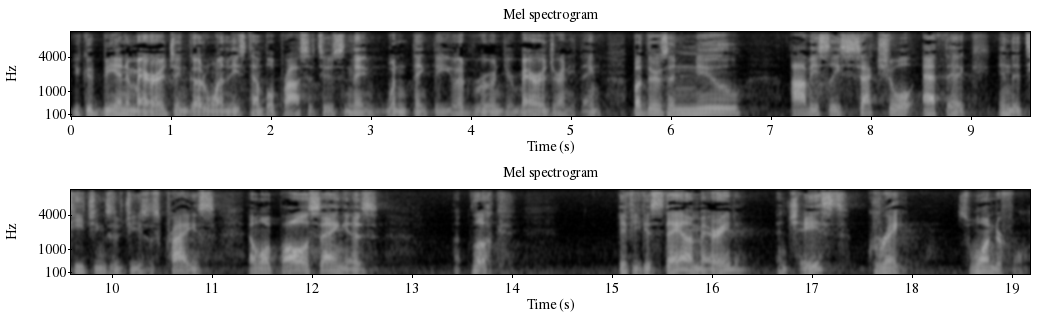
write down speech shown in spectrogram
You could be in a marriage and go to one of these temple prostitutes, and they wouldn't think that you had ruined your marriage or anything. But there's a new, obviously, sexual ethic in the teachings of Jesus Christ. And what Paul is saying is look, if you could stay unmarried and chaste, great. It's wonderful.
